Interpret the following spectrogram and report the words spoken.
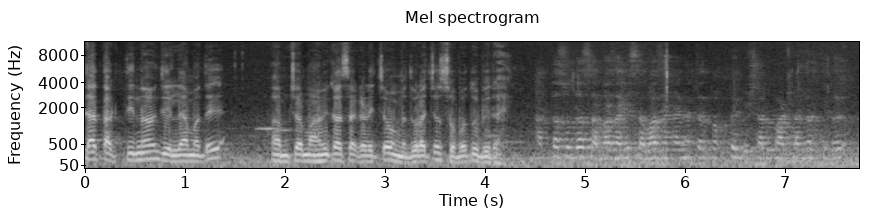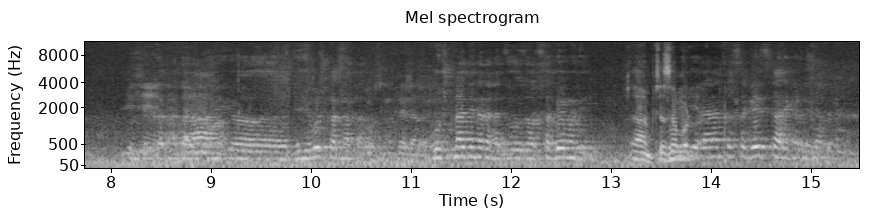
त्या ताकदीनं जिल्ह्यामध्ये आमच्या महाविकास आघाडीच्या उमेदवाराच्या सोबत उभी राहील. आता सुद्धा सभा झाली सभा झाल्यानंतर फक्त विशाल पाटलांना तिथं करण्यात आला घोषणा देण्यात आल्या. सभेमध्ये. तुम्ही गेल्यानंतर सगळेच कार्यकर्ते.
